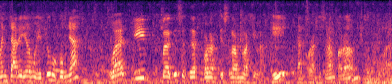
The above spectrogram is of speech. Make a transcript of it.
mencari ilmu itu hukumnya wajib bagi setiap orang Islam laki-laki dan orang Islam perempuan.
